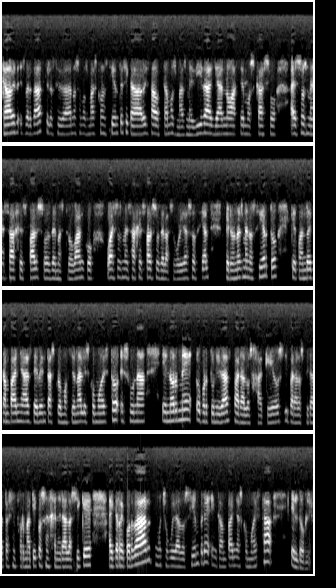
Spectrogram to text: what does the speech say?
cada vez es verdad que los ciudadanos somos más conscientes y cada vez adoptamos más medidas, ya no hacemos caso a esos mensajes falsos de nuestro banco o a esos mensajes falsos de la seguridad social, pero no es menos cierto que cuando hay campañas de ventas promocionales como esto es una enorme oportunidad para los hackeos y para los piratas informáticos en general. Así que hay que recordar, mucho cuidado siempre, en campañas como esta, el doble.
